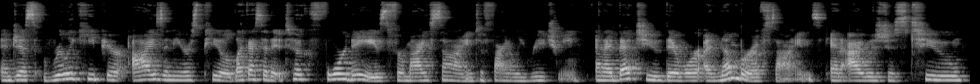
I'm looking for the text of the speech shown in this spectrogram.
and just really keep your eyes and ears peeled. Like I said, it took four days for my sign to finally reach me. And I bet you there were a number of signs, and I was just too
